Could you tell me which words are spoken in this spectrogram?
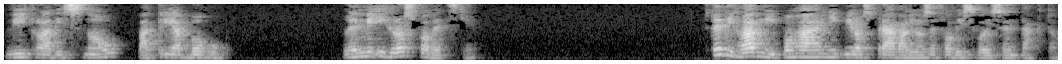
výklady snov patria Bohu. Len mi ich rozpovedzte. Vtedy hlavný pohárnik vyrozprával Jozefovi svoj sen takto.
